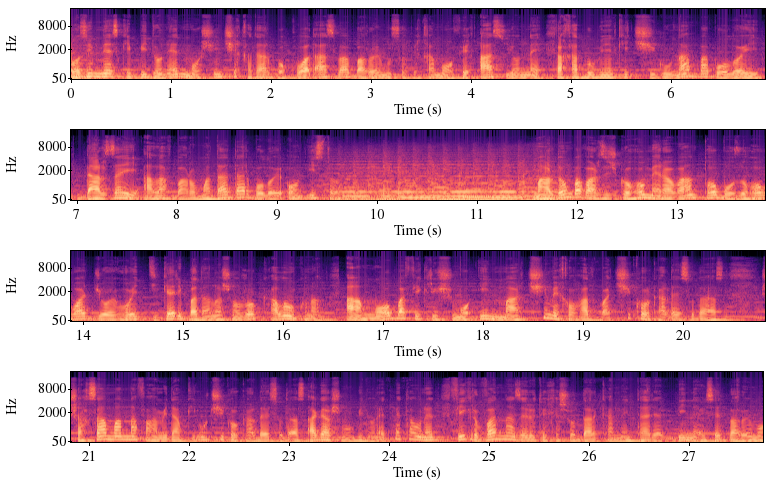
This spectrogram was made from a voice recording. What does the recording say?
лозим нест ки бидонед мошин чӣ қадар боқувват аст ва барои мусобиқа мувофиқ аст ё не. фақат бубинед ки чӣ гуна ба болои дарзаи алаф баромада дар болои он истод мардон ба варзишгоҳҳо мераванд то бозуҳо ва ҷойҳои дигари баданашонро калон кунанд. Аммо ба фикри шумо ин мард чӣ мехоҳад ва чӣ кор карда истодааст шахсан ман нафаҳмидам ки ӯ чӣ кор карда истодааст агар шумо бидонед метавонед фикр ва назариёти хешро дар комментария бинависед барои мо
